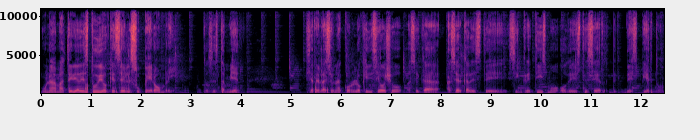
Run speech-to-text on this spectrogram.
una materia de estudio que es el superhombre. Entonces también se relaciona con lo que dice Osho acerca, de este sincretismo o de este ser despierto.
